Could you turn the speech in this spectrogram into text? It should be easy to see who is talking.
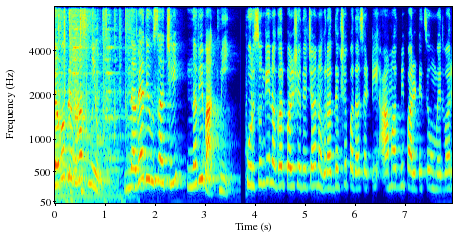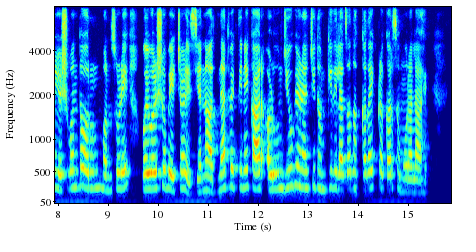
Speaker 1: नव्या दिवसाची नवी बातमी.
Speaker 2: फुरसुंगी नगर परिषदेच्या नगराध्यक्ष पदासाठी आम आदमी पार्टीचे उमेदवार यशवंत अरुण बनसोडे वय वर्ष बेचाळीस यांना अज्ञात व्यक्तीने कार अडवून जीव घेण्याची धमकी दिल्याचा धक्कादायक प्रकार समोर आला आहे.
